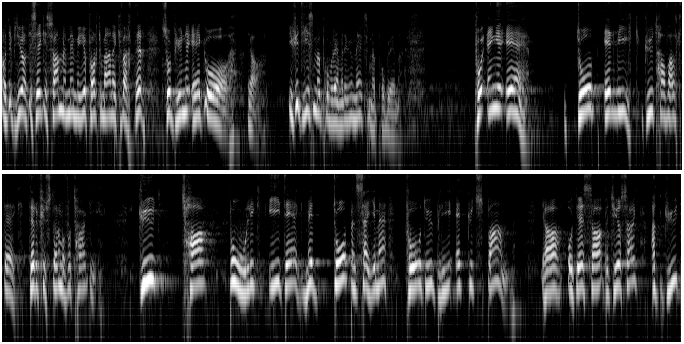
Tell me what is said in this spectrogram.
og Det betyr at hvis jeg er sammen med mye folk mer enn et kvarter, så begynner jeg å Ja. Det er ikke de som er problemet, det er jo meg som er problemet. Poenget er Dåp er lik. Gud har valgt deg. Det er det første du må få tak i. Gud tar bolig i deg. Med dåpen sier vi får du bli et Guds barn. Ja, og det sa, betyr, seg at Gud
